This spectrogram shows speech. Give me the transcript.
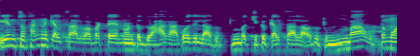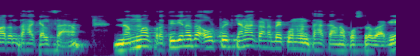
ಏನು ಸಣ್ಣ ಕೆಲಸ ಅಲ್ವಾ ಬಟ್ಟೆ ಅನ್ನುವಂಥದ್ದು, ಹಾಗಾಗೋದಿಲ್ಲ, ಅದು ತುಂಬ ಚಿಕ್ಕ ಕೆಲಸ ಅಲ್ಲ, ಅದು ತುಂಬಾ ಉತ್ತಮವಾದಂತಹ ಕೆಲಸ. ನಮ್ಮ ಪ್ರತಿದಿನದ ಔಟ್ಫಿಟ್ ಚೆನ್ನಾಗಿ ಕಾಣಬೇಕು ಅನ್ನುವಂತಹ ಕಾರಣಕ್ಕೋಸ್ಕರವಾಗಿ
